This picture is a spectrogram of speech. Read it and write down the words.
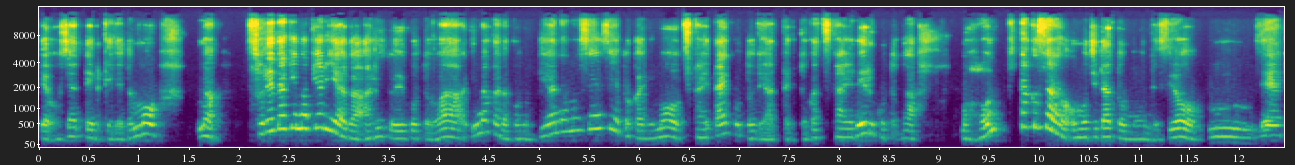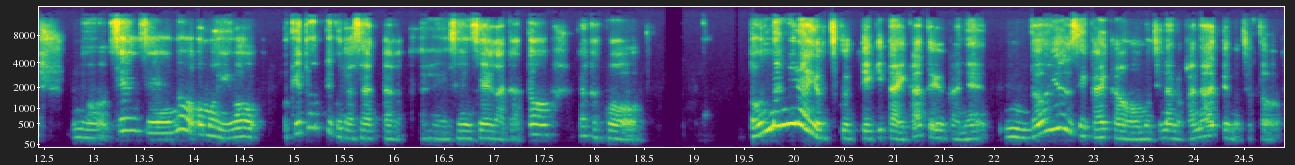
でおっしゃっているけれども、まあ、それだけのキャリアがあるということは、今からこのピアノの先生とかにも伝えたいことであったりとか、伝えれることが、もう本当たくさんお持ちだと思うんですよ。うん、であの、先生の思いを受け取ってくださった、えー、先生方と、なんかこう、どんな未来を作っていきたいかというかね、うん、どういう世界観をお持ちなのかなっていうのをちょっと、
